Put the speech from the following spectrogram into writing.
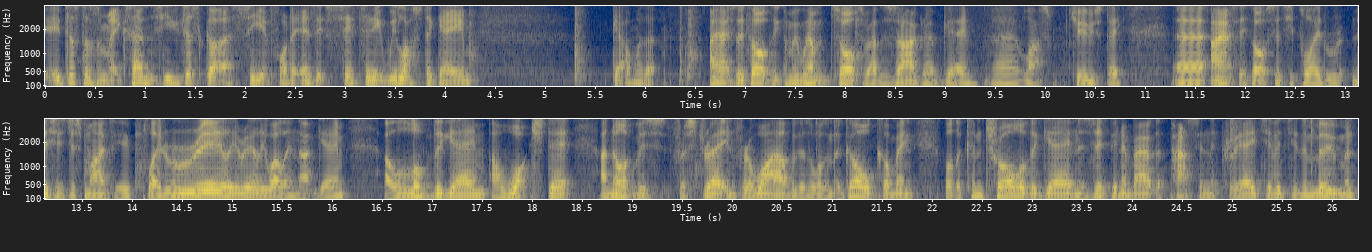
it just doesn't make sense. You just got to see it for what it is. It's City. We lost a game. get on with it. I actually thought, I mean, we haven't talked about the Zagreb game uh, last Tuesday. Uh, I actually thought City played, this is just my view, played really, really well in that game. I loved the game. I watched it. I know it was frustrating for a while because there wasn't a goal coming, but the control of the game, the zipping about, the passing, the creativity, the movement,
